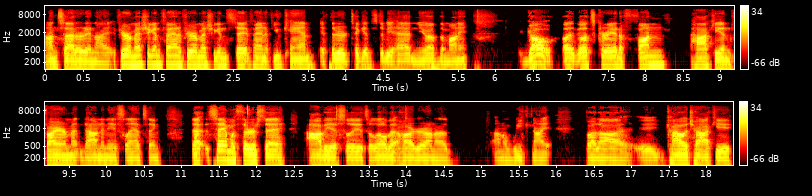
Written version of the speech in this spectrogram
on Saturday night. If you're a Michigan fan, if you're a Michigan State fan, if you can, if there are tickets to be had and you have the money, go. Let, us create a fun hockey environment down in East Lansing. That same with Thursday. Obviously, it's a little bit harder on a on a weeknight, but uh, college hockey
